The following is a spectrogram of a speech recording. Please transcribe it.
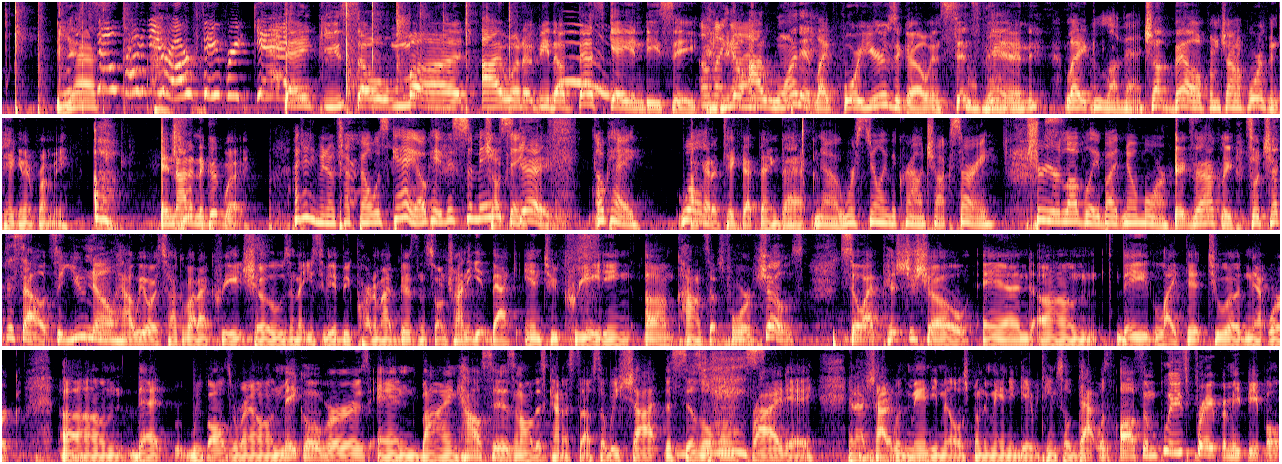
yes. so proud of you. You're our favorite gay. Thank you so much. I want to be the best gay in DC. Oh my you know, I won it like four years ago, and since then, like, Love it. Chuck Bell from Channel Four has been taking it from me, and not in a good way. I didn't even know Chuck Bell was gay. Okay, this is amazing. Chuck's gay. Okay. Well, I got to take that thing back. no, we're stealing the crown, Chuck. Sorry. Sure, you're lovely, but no more. Exactly. So check this out. So you know how we always talk about I create shows, and that used to be a big part of my business. So I'm trying to get back into creating um, concepts for shows. So I pitched a show, and um, they liked it to a network um, that revolves around makeovers and buying houses and all this kind of stuff. So we shot the sizzle on Friday, and I shot it with Mandy Mills from the Mandy and David team. So that was awesome. Please pray for me, people.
